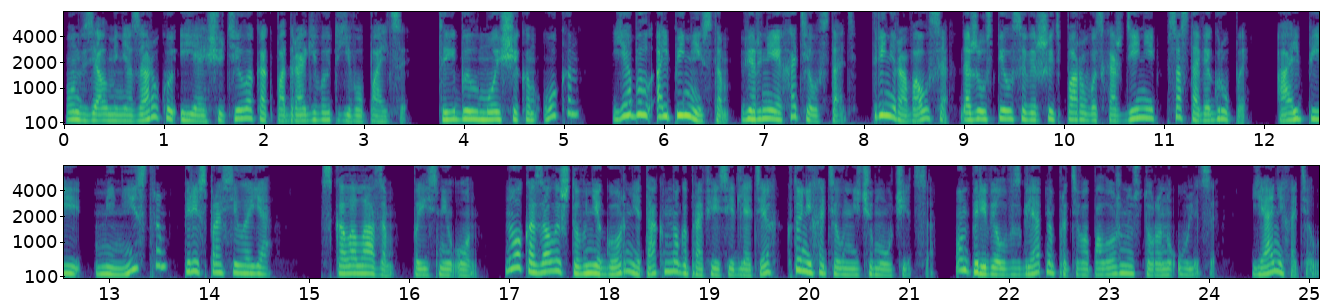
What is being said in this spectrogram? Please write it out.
Он взял меня за руку, и я ощутила, как подрагивают его пальцы. Ты был мойщиком окон? Я был альпинистом, вернее, хотел стать. Тренировался, даже успел совершить пару восхождений в составе группы. «Альпи-министром?» — переспросила я. «Скалолазом», — пояснил он. Но оказалось, что вне гор не так много профессий для тех, кто не хотел ничему учиться. Он перевел взгляд на противоположную сторону улицы. Я не хотел.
